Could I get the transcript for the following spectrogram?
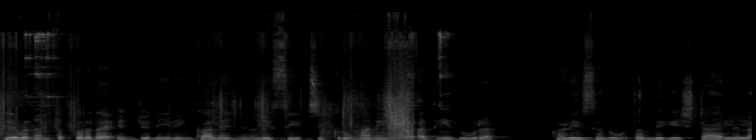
ತಿರುವನಂತಪುರದ ಇಂಜಿನಿಯರಿಂಗ್ ಕಾಲೇಜಿನಲ್ಲಿ ಸೀಟ್ ಸಿಕ್ಕರೂ ಮನೆಯಿಂದ ಅತಿ ದೂರ ಕಳಿಸಲು ತಂದೆಗೆ ಇಷ್ಟ ಇರಲಿಲ್ಲ.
